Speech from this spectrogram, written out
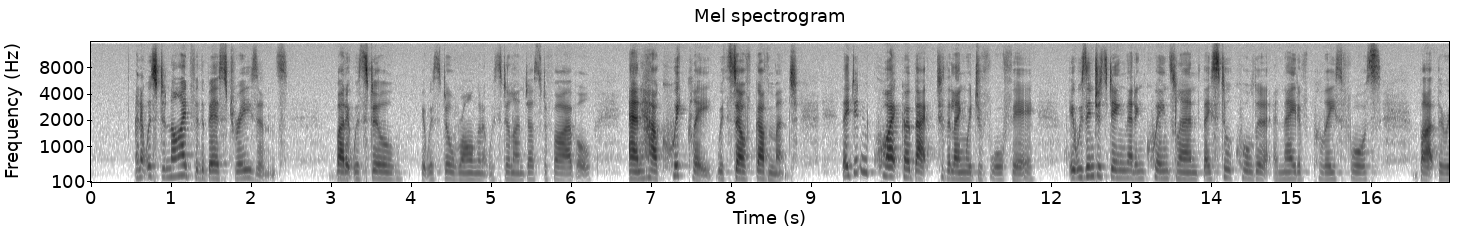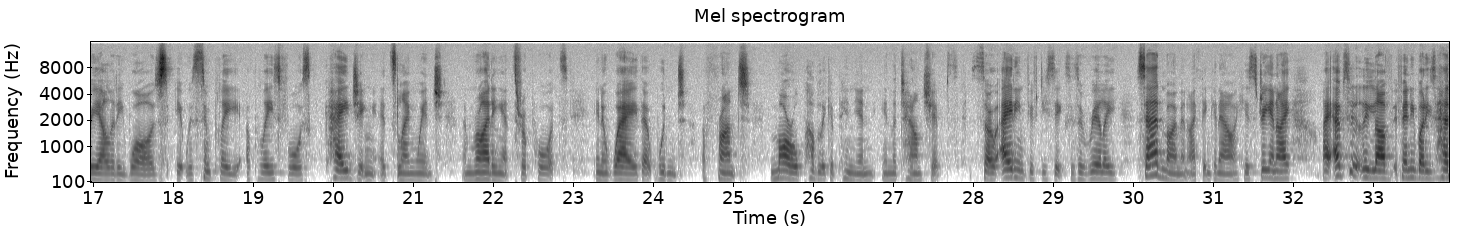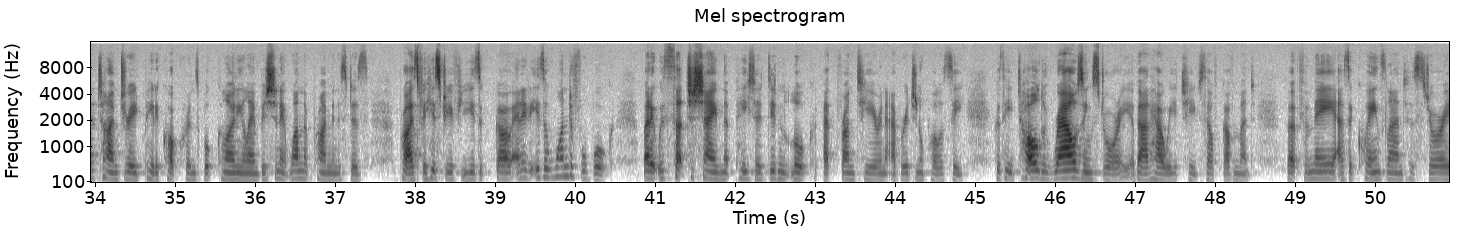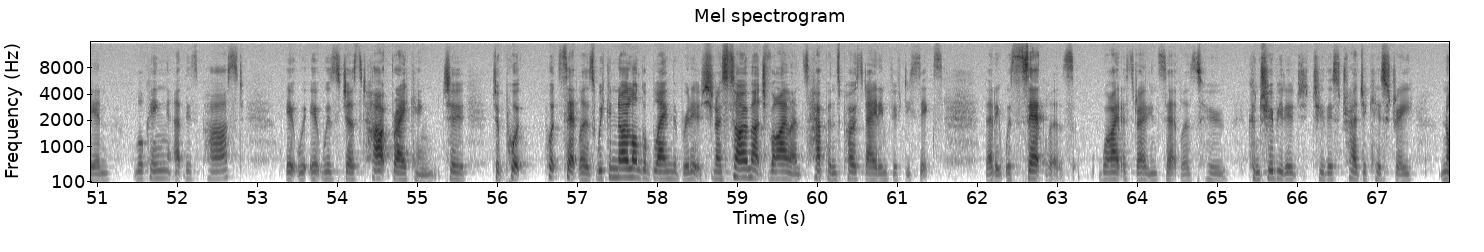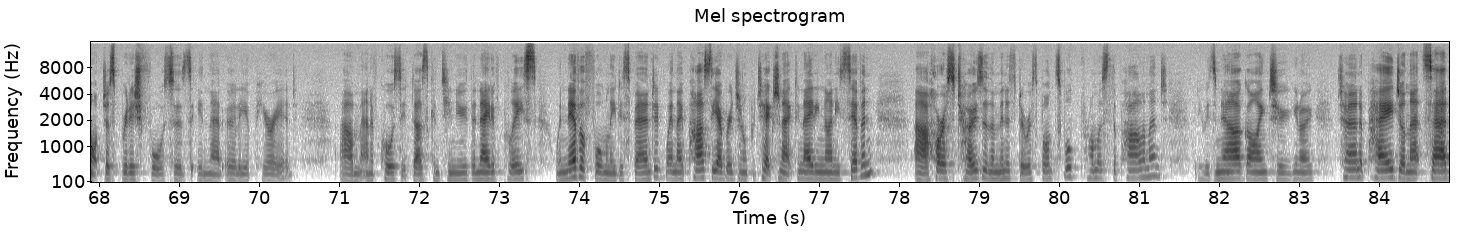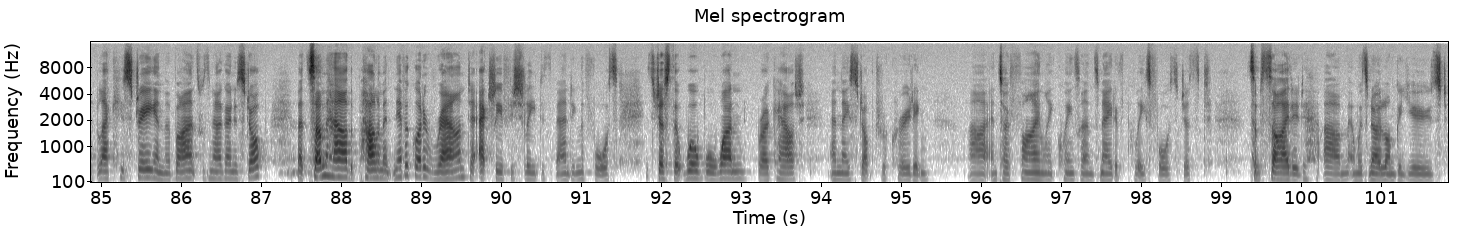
And it was denied for the best reasons but it was still it was still wrong and it was still unjustifiable. And how quickly, with self government, they didn't quite go back to the language of warfare. It was interesting that in Queensland they still called it a native police force, but the reality was it was simply a police force caging its language and writing its reports in a way that wouldn't affront moral public opinion in the townships. So 1856 is a really sad moment, I think, in our history. And I, I absolutely love, if anybody's had time to read Peter Cochrane's book, Colonial Ambition, it won the Prime Minister's Prize for History a few years ago, and it is a wonderful book. But it was such a shame that Peter didn't look at frontier and Aboriginal policy because he told a rousing story about how we achieved self government. But for me, as a Queensland historian looking at this past, it, it was just heartbreaking to, to put, put settlers. We can no longer blame the British. You know, so much violence happens post 1856 that it was settlers, white Australian settlers, who contributed to this tragic history, not just British forces in that earlier period. Um, and of course, it does continue. The Native Police were never formally disbanded. When they passed the Aboriginal Protection Act in 1897, uh, Horace Tozer, the minister responsible, promised the Parliament that he was now going to, you know, turn a page on that sad black history and the violence was now going to stop. But somehow the Parliament never got around to actually officially disbanding the force. It's just that World War One broke out and they stopped recruiting. Uh, and so finally, Queensland's native police force just subsided um, and was no longer used.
